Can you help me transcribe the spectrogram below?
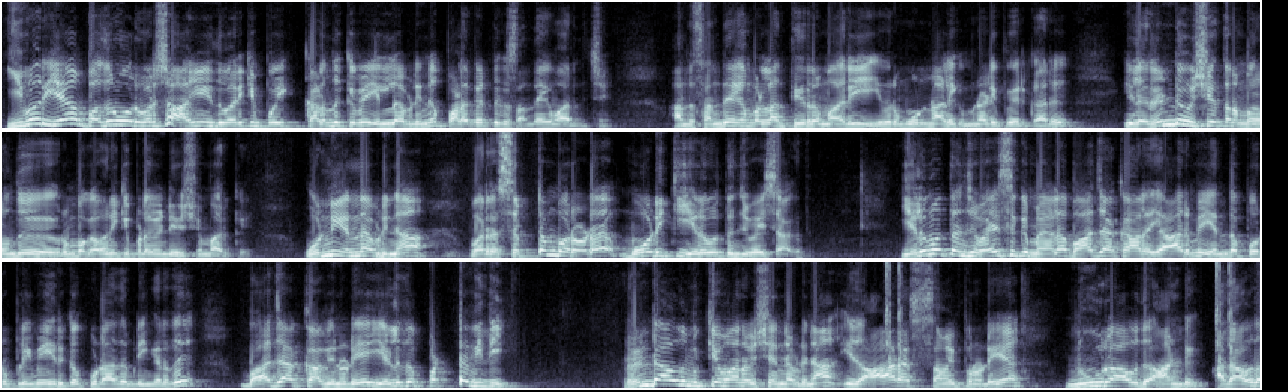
இவர் ஏன் பதினோரு வருஷம் ஆகியும் இது வரைக்கும் போய் கலந்துக்கவே இல்லை அப்படின்னு பல பேர்த்துக்கு சந்தேகமா இருந்துச்சு. அந்த சந்தேகமெல்லாம் தீர்ற மாதிரி இவர் மூணு நாளைக்கு முன்னாடி போயிருக்காரு. இல்லை ரெண்டு விஷயத்தை நம்ம வந்து ரொம்ப கவனிக்கப்பட வேண்டிய விஷயமா இருக்கு. ஒன்று என்ன அப்படின்னா வர்ற செப்டம்பரோட மோடிக்கு 75 வயசு ஆகுது 75 வயசுக்கு மேல பாஜக யாருமே எந்த பொறுப்புலையுமே இருக்கக்கூடாது அப்படிங்கிறது பாஜகவினுடைய எழுதப்பட்ட விதி. ரெண்டாவது முக்கியமான விஷயம் என்ன அப்படின்னா இது ஆர்எஸ் அமைப்பினுடைய நூறாவது ஆண்டு. அதாவது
